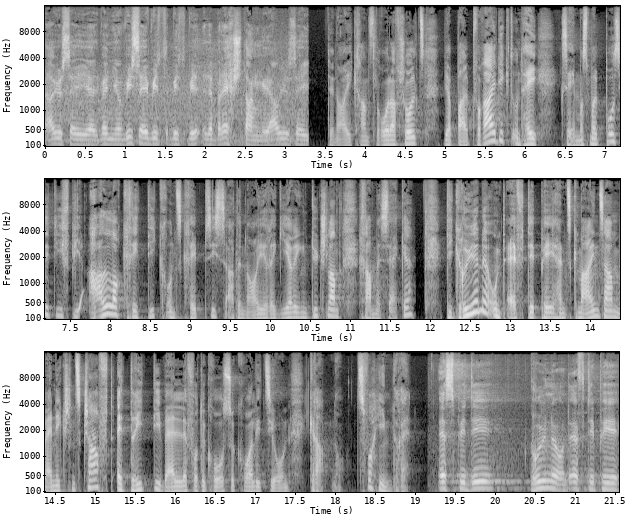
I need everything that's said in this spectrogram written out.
How you say, uh, when you we say with, with, with the Brechstange, how you say, Der neue Kanzler Olaf Scholz wird bald vereidigt und hey, sehen wir es mal positiv, bei aller Kritik und Skepsis an der neuen Regierung in Deutschland kann man sagen, die Grünen und die FDP haben es gemeinsam wenigstens geschafft, eine dritte Welle von der grossen Koalition gerade noch zu verhindern. SPD, Grüne und FDP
